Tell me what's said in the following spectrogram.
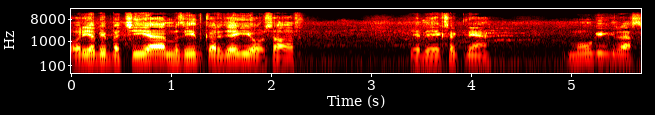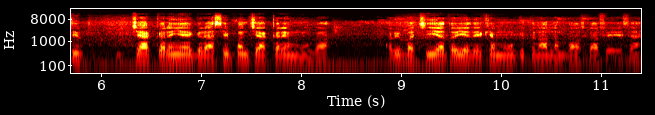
और ये अभी बच्ची है, मज़ीद कर जाएगी और साफ़। ये देख सकते हैं। मुँह की ग्रेसिव चेक करें, ये ग्रेसिवपन चेक करें मुँह का। अभी बच्ची है तो ये देखें मुँह कितना लंबा उसका फेस है।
